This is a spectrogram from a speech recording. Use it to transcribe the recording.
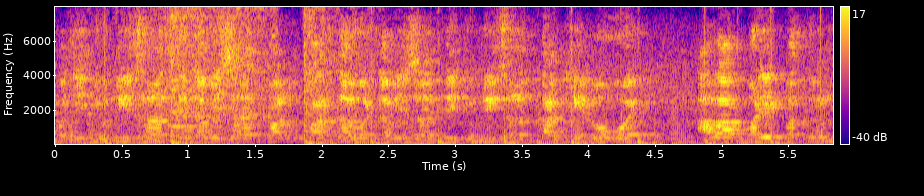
પછી જૂની શરતથી નવી શરતમાં રૂપાંતર હોય, નવી શરતથી જૂની શરતના ખેલો આવા પરિપત્રનું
